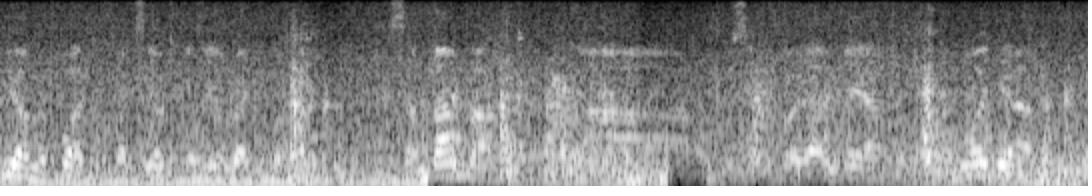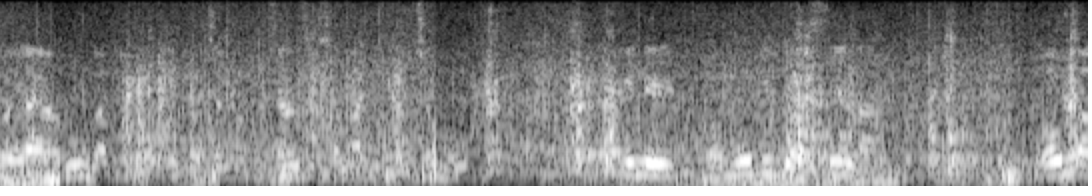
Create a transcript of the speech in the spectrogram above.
pia wamekuwa wakifuatilia utekelezaji wa mradi huu kwa sambamba na ofisi ya mkoa wa ya Mbeya pamoja na mkoa ya Rungwe ambapo kiko chanzo cha maji kilichopo huku. Lakini kwa mujibu wa sera bomba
